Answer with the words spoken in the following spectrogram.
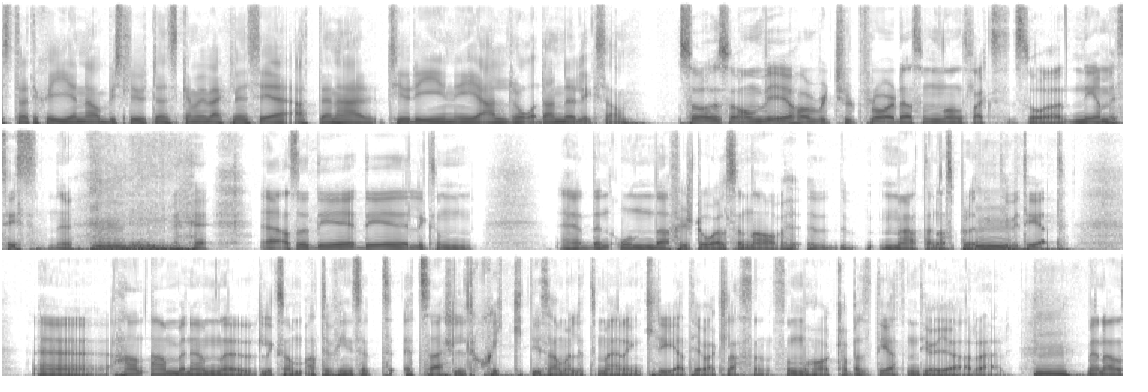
strategierna och besluten ska man verkligen se att den här teorin är allrådande. Liksom. Så, så om vi har Richard Florida som någon slags så, nemesis nu. alltså det, det är liksom eh, den onda förståelsen av eh, mötenas produktivitet. Eh, han, han benämner liksom att det finns ett, ett särskilt skikt i samhället som är den kreativa klassen som har kapaciteten till att göra det här. Mm. Medan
